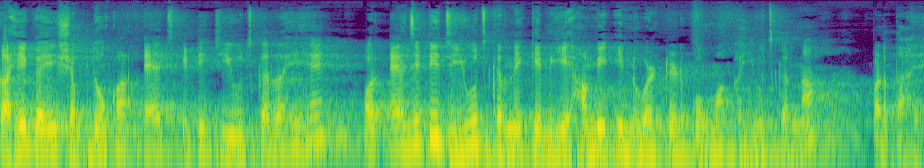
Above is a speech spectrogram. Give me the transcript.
कहे गए शब्दों का एज इट इज़ यूज़ कर रहे हैं और एज इट इज़ यूज़ करने के लिए हमें इन्वर्टेड कोमा का यूज़ करना पड़ता है।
